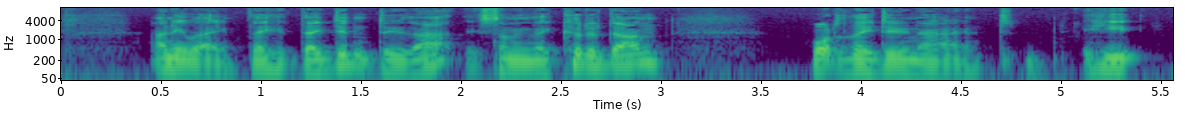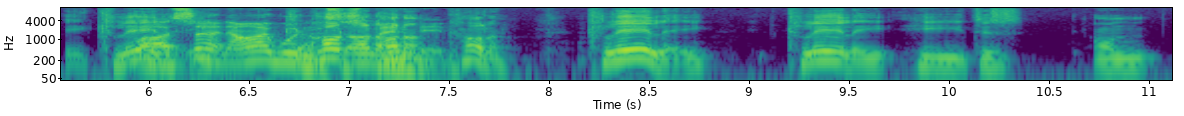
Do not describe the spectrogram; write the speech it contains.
Anyway, they they didn't do that. It's something they could have done. What do they do now? He it clearly. Well, certainly I wouldn't hold, on, hold on, hold on. Clearly, clearly he does on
